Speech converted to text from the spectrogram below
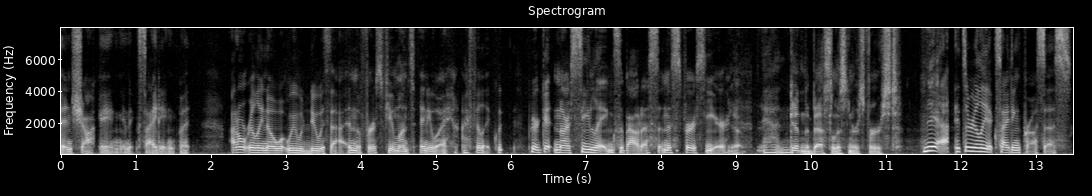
and shocking and exciting, but I don't really know what we would do with that in the first few months anyway. I feel like we, we're getting our sea legs about us in this first year. Yeah. And Getting the best listeners first. Yeah, it's a really exciting process.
